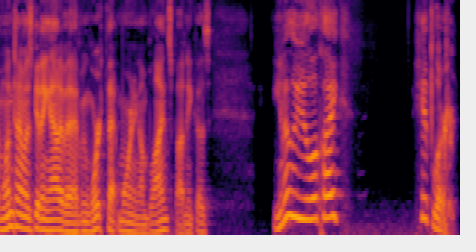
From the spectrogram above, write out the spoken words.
And one time I was getting out of it, having worked that morning on Blindspot, and he goes, You know who you look like? Hitler.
